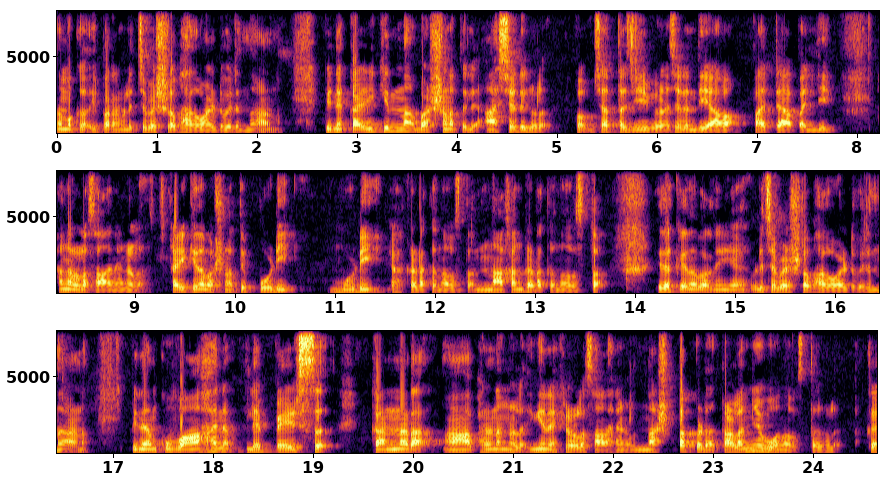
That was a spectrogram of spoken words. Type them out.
നമുക്ക് ഈ പറഞ്ഞ വിളിച്ച വിളിച്ചപേക്ഷയുടെ ഭാഗമായിട്ട് വരുന്നതാണ്. പിന്നെ കഴിക്കുന്ന ഭക്ഷണത്തിൽ അശടുകൾ ഇപ്പം ചത്ത ജീവികൾ ചിലന്തിയാവ പറ്റ പല്ലി അങ്ങനെയുള്ള സാധനങ്ങൾ കഴിക്കുന്ന ഭക്ഷണത്തിൽ പൊടി മുടി ഒക്കെ കിടക്കുന്ന അവസ്ഥ നഖം കിടക്കുന്ന അവസ്ഥ ഇതൊക്കെ എന്ന് പറഞ്ഞു കഴിഞ്ഞാൽ വിളിച്ചപേക്ഷയുടെ ഭാഗമായിട്ട് വരുന്നതാണ്. പിന്നെ നമുക്ക് വാഹനം അല്ലെ പേഴ്സ് കണ്ണട ആഭരണങ്ങൾ ഇങ്ങനെയൊക്കെയുള്ള സാധനങ്ങൾ നഷ്ടപ്പെടുന്ന കളഞ്ഞു പോകുന്ന അവസ്ഥകൾ ഒക്കെ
